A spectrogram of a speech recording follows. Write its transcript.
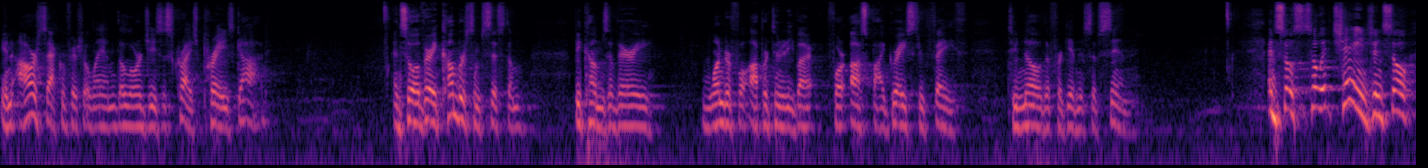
in our sacrificial lamb, the Lord Jesus Christ. Praise God. And so a very cumbersome system becomes a very wonderful opportunity by, for us by grace through faith to know the forgiveness of sin. And so, so it changed. And so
